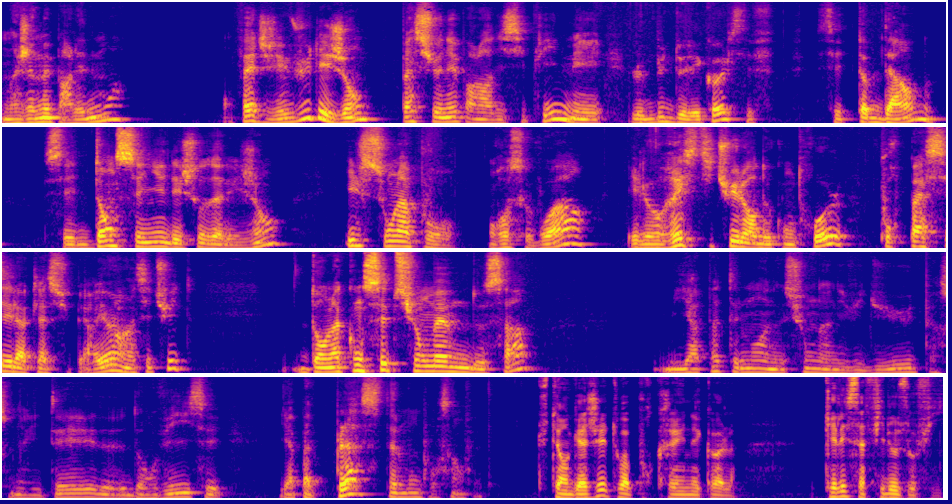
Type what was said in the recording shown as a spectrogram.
On n'a jamais parlé de moi. En fait, j'ai vu des gens passionnés par leur discipline, mais le but de l'école, c'est top-down, c'est d'enseigner des choses à les gens. Ils sont là pour recevoir et le restituer lors de contrôle pour passer la classe supérieure, ainsi de suite. Dans la conception même de ça, il n'y a pas tellement la notion d'individu, de personnalité, d'envie. il n'y a pas de place tellement pour ça en fait. Tu t'es engagé toi pour créer une école. Quelle est sa philosophie?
